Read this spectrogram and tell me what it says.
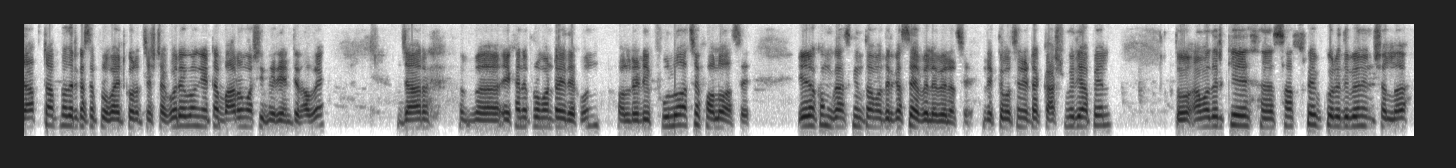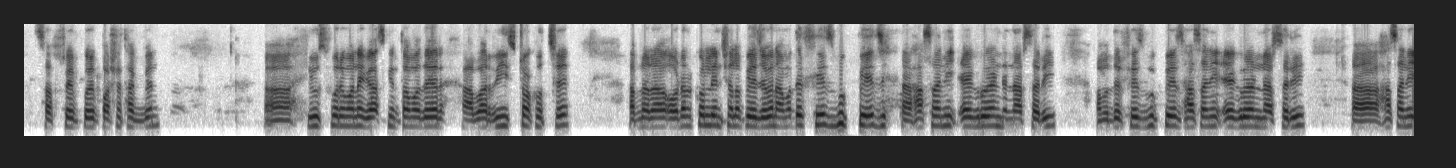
জাতটা আপনাদের কাছে প্রোভাইড করার চেষ্টা করি এবং এটা বারো মাসি ভেরিয়েন্টের হবে। যার এখানে প্রমাণটাই দেখুন অলরেডি ফুলও আছে, ফলও আছে। এরকম গাছ কিন্তু আমাদের কাছে অ্যাভেলেবেল আছে। দেখতে পাচ্ছেন, এটা কাশ্মীরি আপেল। তো আমাদেরকে সাবস্ক্রাইব করে দিবেন ইনশাল্লাহ সাবস্ক্রাইব করে পাশে থাকবেন। হিউজ পরিমাণে গাছ কিন্তু আমাদের আবার রিস্টক হচ্ছে। আপনারা অর্ডার করলে ইনশাল্লাহ পেয়ে যাবেন। আমাদের Facebook page Hasani agro and nursery আমাদের Facebook page Hasani agro and nursery Hasani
